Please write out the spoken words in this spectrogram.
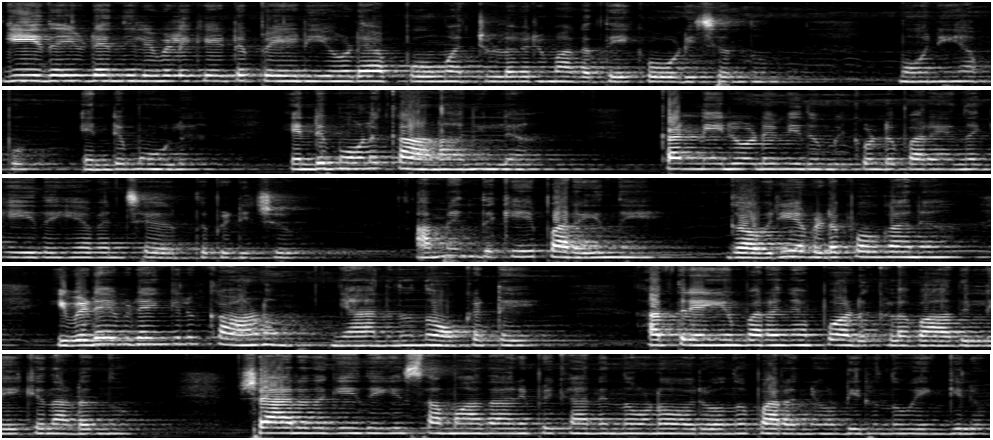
ഗീതയുടെ നിലവിളി കേട്ട് പേടിയോടെ അപ്പവും മറ്റുള്ളവരും അകത്തേക്ക് ഓടിച്ചെന്നു. മോനെ അപ്പു എന്റെ മോൾ എന്റെ മോളെ കാണാനില്ല കണ്ണീരോടെ വിതുമ്പിക്കൊണ്ട് പറയുന്ന ഗീതയെ അവൻ ചേർത്ത് പിടിച്ചു. അമ്മ എന്തൊക്കെയാ പറയുന്നേ? ഗൗരി എവിടെ പോകാനാ? ഇവിടെ എവിടെയെങ്കിലും കാണും ഞാനൊന്ന് നോക്കട്ടെ അത്രയും പറഞ്ഞപ്പോൾ അടുക്കള വാതിലേക്ക് നടന്നു. ശാരദ ഗീതയെ സമാധാനിപ്പിക്കാൻ എന്നോണം ഓരോന്ന് പറഞ്ഞുകൊണ്ടിരുന്നുവെങ്കിലും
